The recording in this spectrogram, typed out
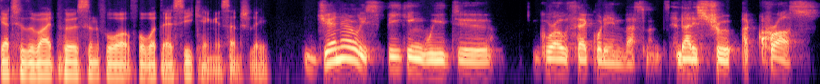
get to the right person for for what they're seeking essentially. Generally speaking, we do growth equity investments, and that is true across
